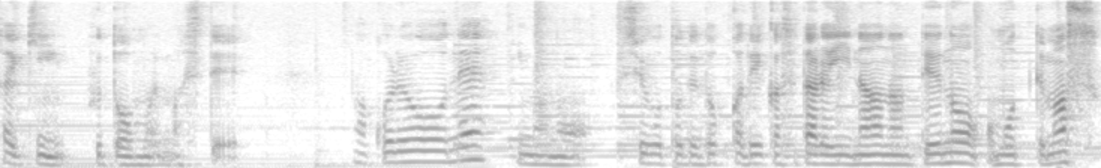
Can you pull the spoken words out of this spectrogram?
最近ふと思いまして、まあ、これをね今の仕事でどっかで活かせたらいいななんていうのを思ってます。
